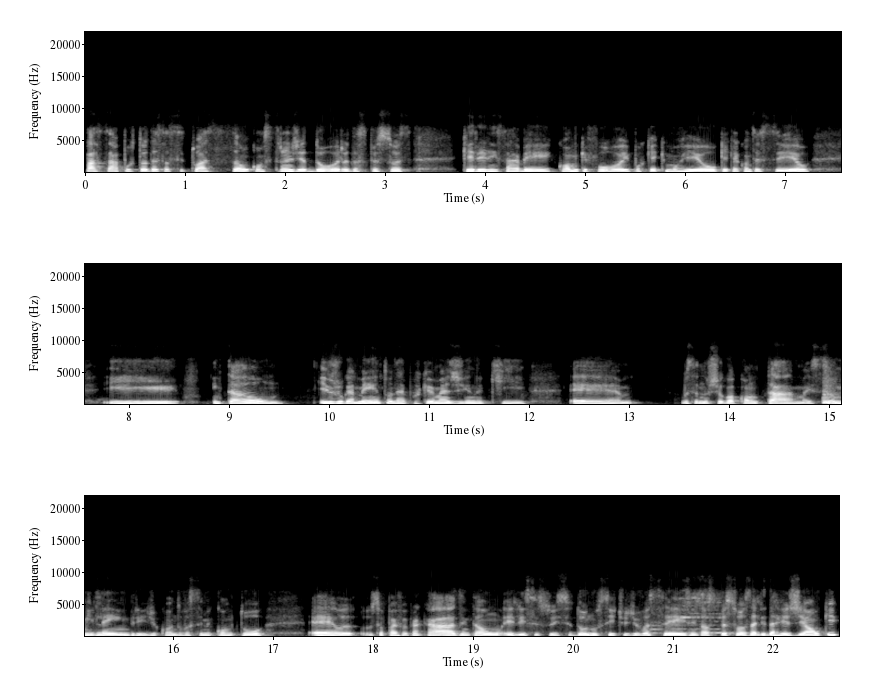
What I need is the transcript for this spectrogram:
passar por toda essa situação constrangedora das pessoas quererem saber como que foi, por que que morreu, o que que aconteceu. E então, e o julgamento, né? Porque eu imagino que é, você não chegou a contar, mas se eu me lembre de quando você me contou, é, o, seu pai foi para casa, então ele se suicidou no sítio de vocês. Então as pessoas ali da região que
